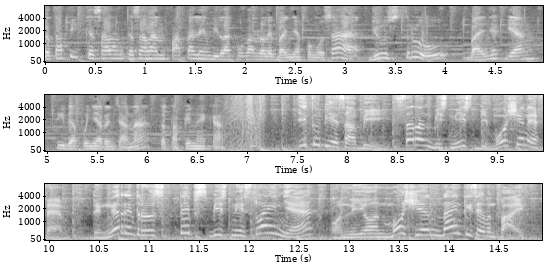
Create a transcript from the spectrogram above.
Tetapi kesalahan-kesalahan fatal yang dilakukan oleh banyak pengusaha justru banyak yang tidak punya rencana tetapi nekat. Itu dia Sabi, saran bisnis di Motion FM. Dengerin terus tips bisnis lainnya only on Motion 975.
